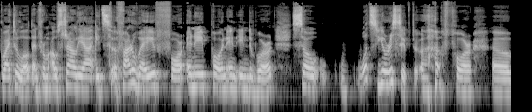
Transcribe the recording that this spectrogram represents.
quite a lot. And from Australia, it's far away for any point in, in the world. So what's your recipe uh, for uh,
